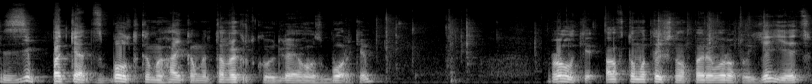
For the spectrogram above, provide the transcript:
Зіп-пакет з болтиками, гайками та викруткою для його зборки. Ролики автоматичного перевороту яєць.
